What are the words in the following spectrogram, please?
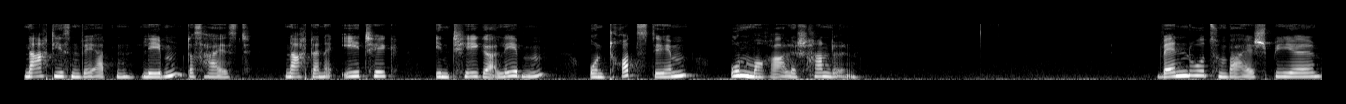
nach diesen Werten leben, das heißt nach deiner Ethik integer leben und trotzdem unmoralisch handeln. Wenn du zum Beispiel,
